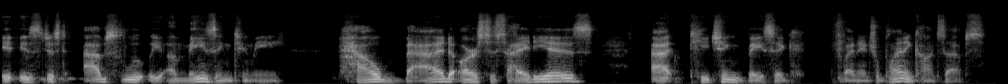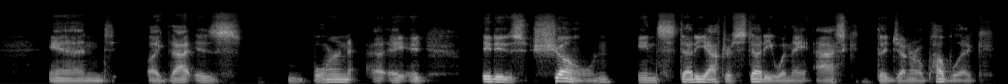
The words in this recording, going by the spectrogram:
it is just absolutely amazing to me how bad our society is at teaching basic financial planning concepts. And like that is born uh, it, it is shown in study after study when they ask the general public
